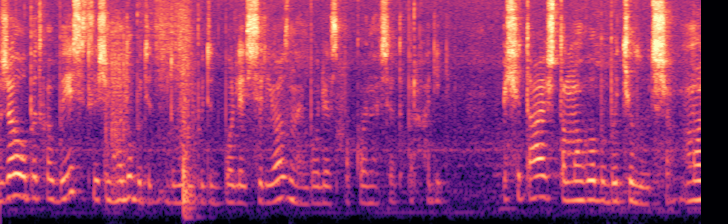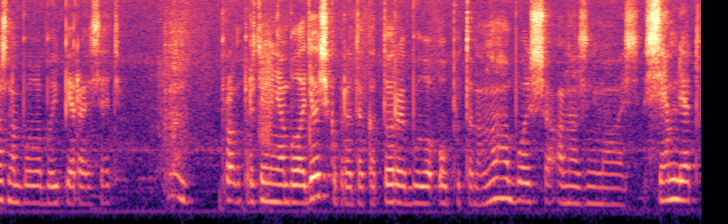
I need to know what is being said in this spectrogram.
уже опыт как бы есть. В следующем году будет, думаю, будет более серьезно и более спокойно все это проходить. Считаю, что могло бы быть и лучше. Можно было бы и первое взять. Ну, про- против меня была девочка, правда, которой было опыта намного больше. Она занималась 7 лет,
